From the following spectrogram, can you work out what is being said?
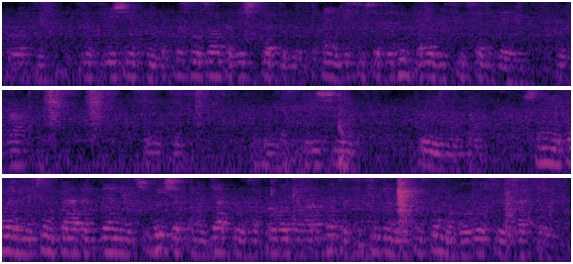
Проти. Рішення прийнято. Прошу голосувати за четвертий блок питання 81-89. Хто за? Проти. Рішення. Шановні колеги, на цьому порядок денний вичерпано. Дякую за проведену роботу. Засідання виконкому оголошую закритим.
